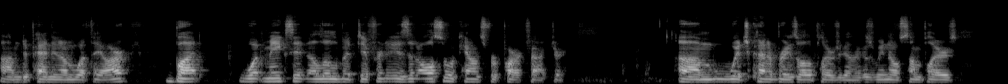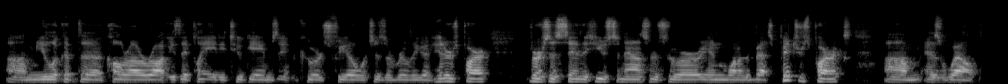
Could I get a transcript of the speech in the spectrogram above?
um, depending on what they are. But what makes it a little bit different is it also accounts for park factor um, which kind of brings all the players together because we know some players. Um, you look at the Colorado Rockies; they play 82 games in Coors Field, which is a really good hitters park. Versus say the Houston Astros who are in one of the best pitchers parks um, as well.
